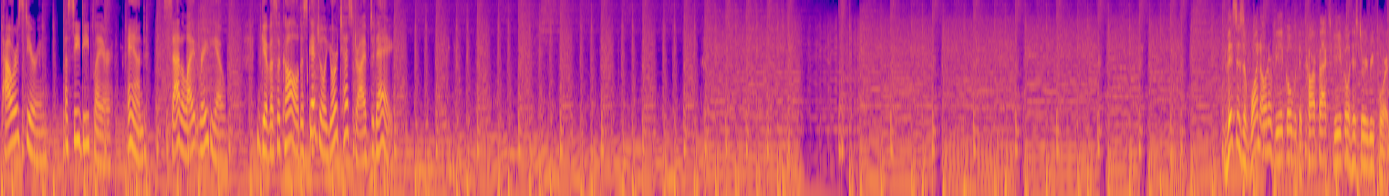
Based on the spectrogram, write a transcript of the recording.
power steering, a CD player, and satellite radio. Give us a call to schedule your test drive today. This is a one owner vehicle with a Carfax Vehicle History Report.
